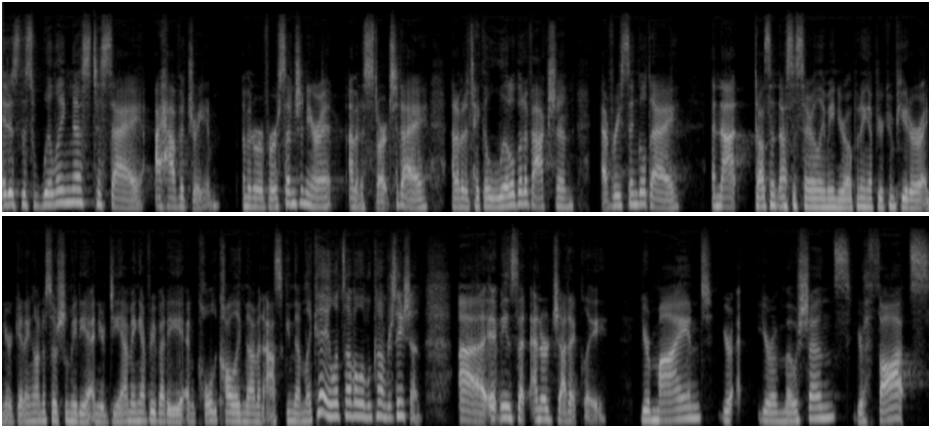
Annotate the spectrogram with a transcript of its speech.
It is this willingness to say, I have a dream. I'm going to reverse engineer it. I'm going to start today and I'm going to take a little bit of action every single day. And that doesn't necessarily mean you're opening up your computer and you're getting onto social media and you're DMing everybody and cold calling them and asking them, like, hey, let's have a little conversation. Uh, it means that energetically, your mind, your your emotions, your thoughts,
